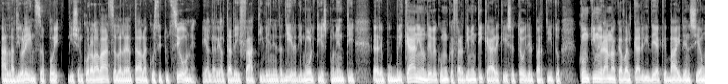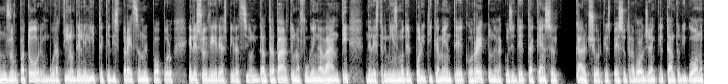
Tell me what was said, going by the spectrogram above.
alla violenza. Poi dice ancora Lavazza, la lealtà alla Costituzione e alla realtà dei fatti, viene da dire, di molti esponenti eh, repubblicani, non deve comunque far dimenticare che i settori del partito continueranno a cavalcare l'idea che Biden sia un usurpatore, un burattino dell'elite che disprezzano il popolo e le sue vere aspirazioni. D'altra parte una fuga in avanti nell'estremismo del politicamente corretto, nella cosiddetta cancel culture che spesso travolge anche il tanto di buono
